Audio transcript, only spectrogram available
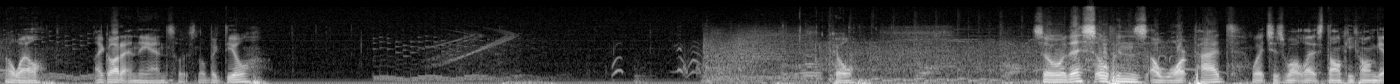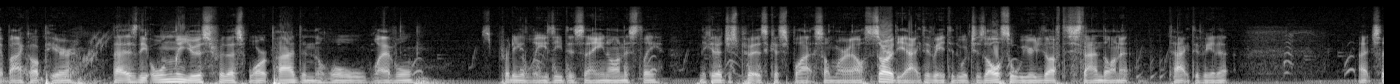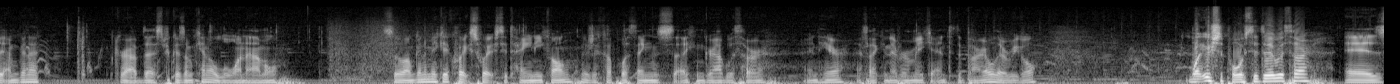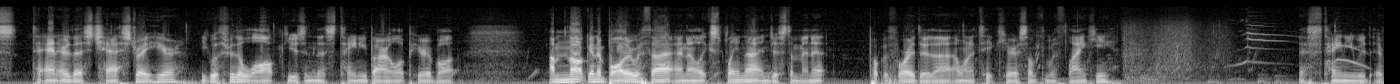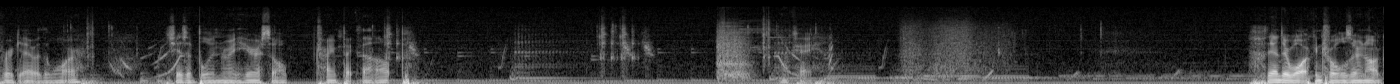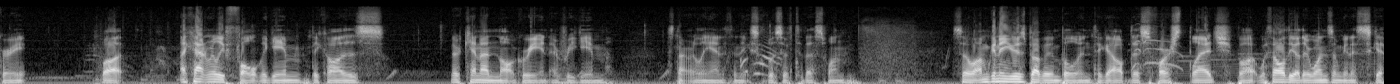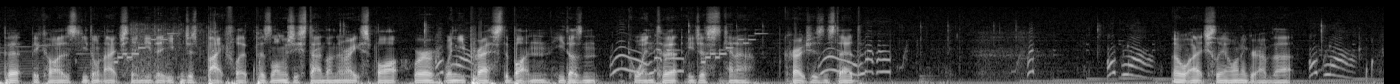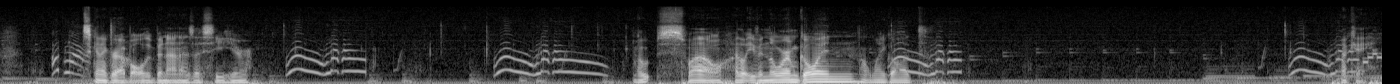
Oh well. I got it in the end, so it's no big deal. Cool. So this opens a warp pad, which is what lets Donkey Kong get back up here. That is the only use for this warp pad in the whole level. It's pretty lazy design, honestly. They could have just put his Kasplat somewhere else. It's already activated, which is also weird. You don't have to stand on it to activate it. Actually, I'm going to grab this because I'm kind of low on ammo. So I'm going to make a quick switch to Tiny Kong. There's a couple of things that I can grab with her in here, if I can ever make it into the barrel. There we go. What you're supposed to do with her is to enter this chest right here. You go through the lock using this tiny barrel up here, but I'm not going to bother with that, and I'll explain that in just a minute. But before I do that, I want to take care of something with Lanky. If Tiny would ever get out of the water. She has a balloon right here, so I'll try and pick that up. The underwater controls are not great, but I can't really fault the game because they're kind of not great in every game. It's not really anything exclusive to this one. So I'm going to use Baboon Balloon to get up this first ledge, but with all the other ones I'm going to skip it because you don't actually need it. You can just backflip as long as you stand on the right spot, where when you press the button he doesn't go into it, he just kind of crouches instead. Oh, actually I want to grab that. Just to grab all the bananas I see here. Oops, wow, I don't even know where I'm going. Oh my god. Okay.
